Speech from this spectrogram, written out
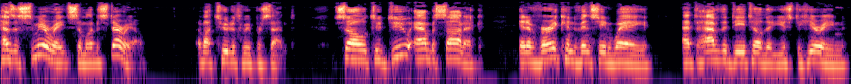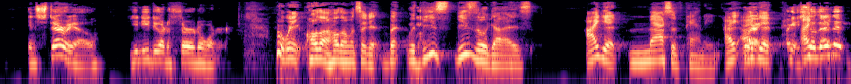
has a smear rate similar to stereo, about 2 to 3%. So to do ambisonic in a very convincing way and to have the detail that you're used to hearing in stereo, you need to go to third order. But wait, hold on, hold on one second. But with these these little guys, I get massive panning. I, I get Okay, I- so then, I-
